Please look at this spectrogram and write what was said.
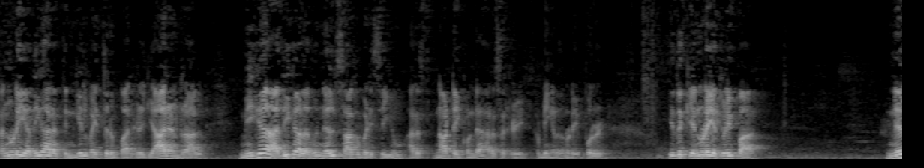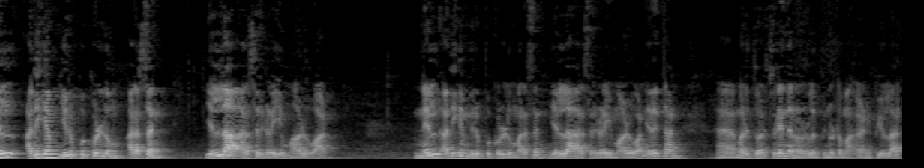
தன்னுடைய அதிகாரத்தின் கீழ் வைத்திருப்பார்கள். யார் என்றால் மிக அதிக அளவு நெல் சாகுபடி செய்யும் நாட்டை கொண்ட அரசர்கள் அப்படிங்கிறது என்னுடைய பொருள். இதுக்கு என்னுடைய துடிப்பா நெல் அதிகம் இருப்பு கொள்ளும் அரசன் எல்லா அரசர்களையும் ஆளுவான். நெல் அதிகம் இருப்பு கொள்ளும் அரசன் எல்லா அரசர்களையும் ஆளுவான். இதைத்தான் மருத்துவர் சுரேந்திரன் அவர்களும் பின்னூட்டமாக அனுப்பியுள்ளார்.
